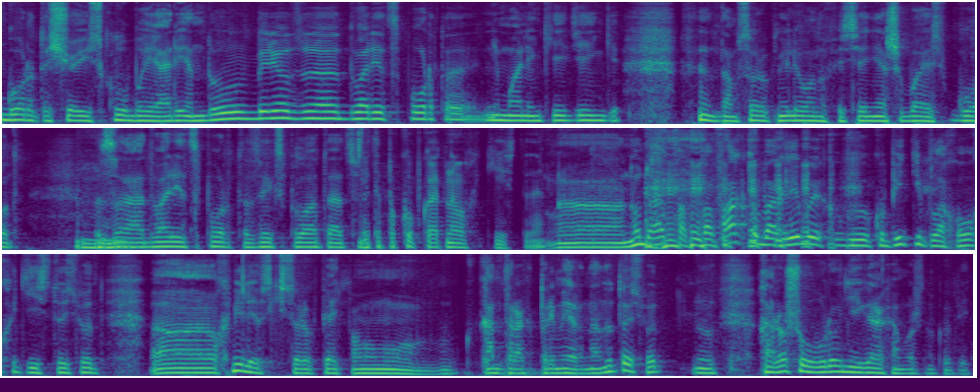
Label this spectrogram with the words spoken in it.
город еще из клуба и аренду берет за дворец спорта немаленькие деньги там 40 миллионов если я не ошибаюсь в год угу. за дворец спорта, за эксплуатацию. Это покупка одного хоккеиста, да? А, ну да, по, по факту могли бы купить неплохого хоккеиста. То есть вот а, Хмелевский 45, по-моему, контракт примерно. Ну, то есть вот ну, хорошего уровня игрока можно купить.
